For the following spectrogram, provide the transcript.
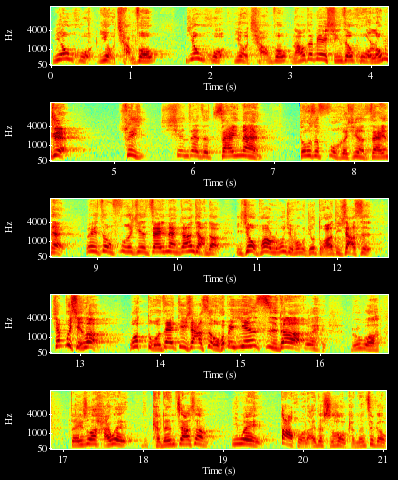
你有火，你有强风，你有火，你有强风，然后这边形成火龙卷。所以现在的灾难都是复合性的灾难。而且这种复合性的灾难，刚刚讲的，以前我碰到龙卷风我就躲到地下室，现在不行了，我躲在地下室我会被淹死的。对，如果等于说还会可能加上，因为大火来的时候，可能这个。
